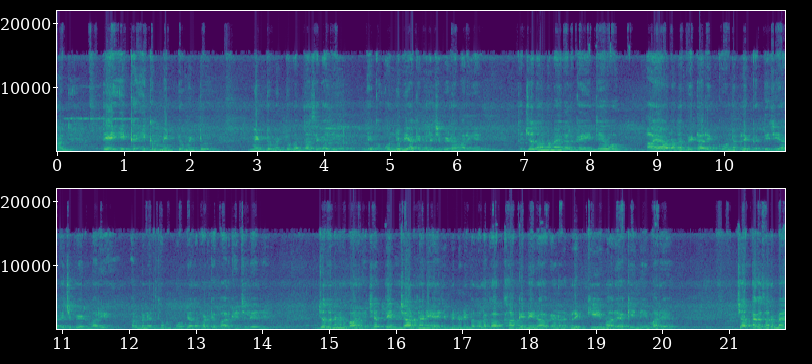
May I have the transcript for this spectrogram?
ਹਾਂਜੀ। ਤੇ ਇੱਕ ਇੱਕ ਮਿੰਟੂ ਮਿੰਟੂ ਮਿੰਟੂ ਮਿੰਟੂ ਬੰਦਾ ਸੀਗਾ ਜੀ। ਇੱਕ ਉਹਨੇ ਵੀ ਆ ਕੇ ਮੇਰੇ ਚਪੇੜਾ ਮਾਰੀਆਂ। ਤੇ ਜਦੋਂ ਉਹਨੂੰ ਮੈਂ ਇਹ ਗੱਲ ਕਹੀ ਤੇ ਉਹ ਆਇਆ ਉਹਨਾਂ ਦਾ ਬੇਟਾ ਰਿੰਕੂ, ਉਹਨੇ ਮੇਰੇ ਗੱਡੀ 'ਚ ਹੀ ਆ ਕੇ ਚਪੇੜ ਮਾਰੀ ਔਰ ਮੈਨੂੰ ਇੱਥੋਂ ਮੋਢਿਆਂ ਤੋਂ ਫੜ ਕੇ ਬਾਹਰ ਖਿੱਚ ਲਿਆ ਜੀ। ਜਦੋਂ ਉਹਨੇ ਮੈਨੂੰ ਬਾਹਰ ਖਿੱਚਿਆ, ਤਿੰਨ ਚਾਰ ਜਣੇ ਆਏ ਜੀ, ਮੈਨੂੰ ਨਹੀਂ ਪਤਾ ਲੱਗਾ, ਅੱਖਾਂ ਅੱਗੇ ਹਨੇਰਾ ਆ ਗਿਆ, ਉਹਨਾਂ ਨੇ ਮੇਰੇ ਕੀ ਮਾਰਿਆ, ਕੀ ਨਹੀਂ ਮਾਰਿਆ। ਜਦ ਤੱਕ ਸਰ ਮੈਂ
